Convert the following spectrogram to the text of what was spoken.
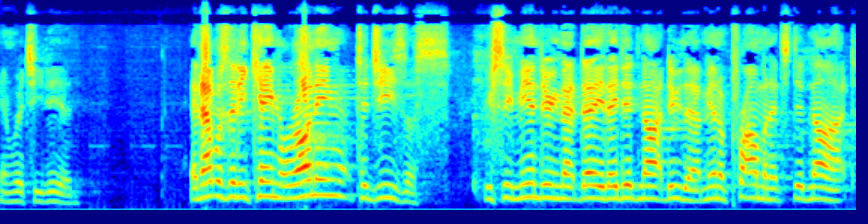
in which he did. And that was that he came running to Jesus. You see, men during that day, they did not do that. Men of prominence did not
